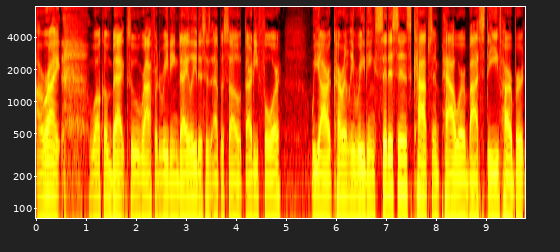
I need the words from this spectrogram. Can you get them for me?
All right. Welcome back to Rockford Reading Daily. This is episode 34. We are currently reading Citizens, Cops, and Power by Steve Herbert.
